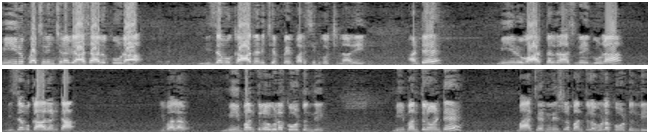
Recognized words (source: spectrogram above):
మీరు ప్రచురించిన వ్యాసాలు కూడా నిజము కాదని చెప్పే పరిస్థితికి వచ్చినది. అంటే మీరు వార్తలు రాసినవి కూడా నిజము కాదంట. ఇవాళ మీ బంతులో కూడా కోర్టు ఉంది. మీ బంతులో అంటే మా జర్నలిస్టుల బంతులో కూడా కోర్టు ఉంది.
